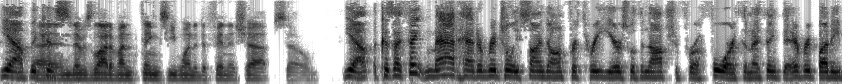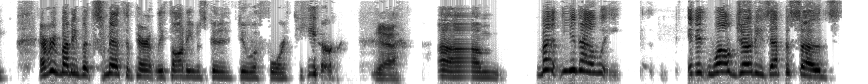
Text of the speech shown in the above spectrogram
Yeah, because and there was a lot of un- things he wanted to finish up. So Yeah, because I think Matt had originally signed on for three years with an option for a fourth, and I think that everybody, everybody but Smith apparently thought he was going to do a fourth year. yeah, Um, but you know, it, while Jodie's episodes,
